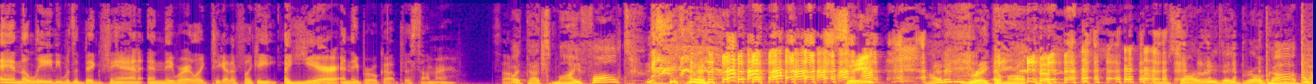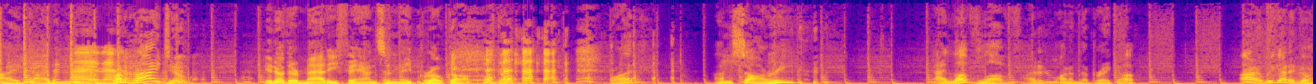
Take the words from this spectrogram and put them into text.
and the lady was a big fan, and they were like together for like a, a year, and they broke up this summer. So What? That's my fault? See, I didn't break them up. I'm sorry they broke up. I, I didn't. I know. What did I do? You know, they're Matty fans and they broke up. I go, what? I'm sorry. I love love. I didn't want them to break up. All right, we got to go.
